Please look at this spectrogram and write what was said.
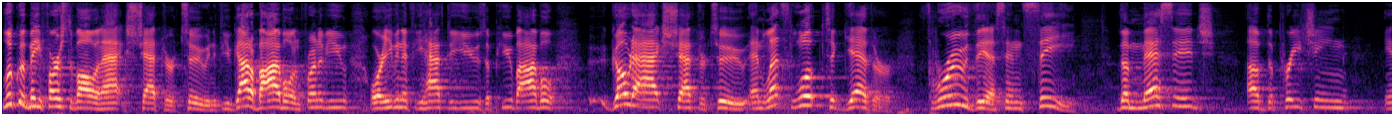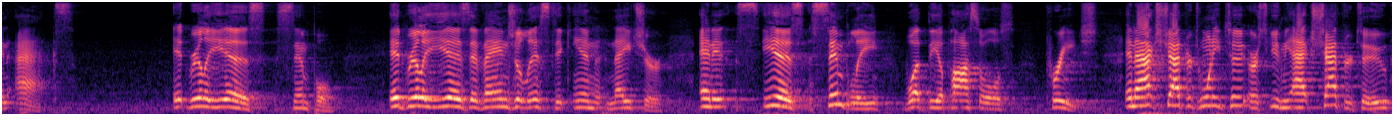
Look with me, first of all, in Acts chapter 2. And if you've got a Bible in front of you, or even if you have to use a Pew Bible, go to Acts chapter 2 and let's look together through this and see the message of the preaching in Acts. It really is simple, it really is evangelistic in nature, and it is simply what the apostles preached. In Acts chapter 22, or excuse me, Acts chapter 2,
